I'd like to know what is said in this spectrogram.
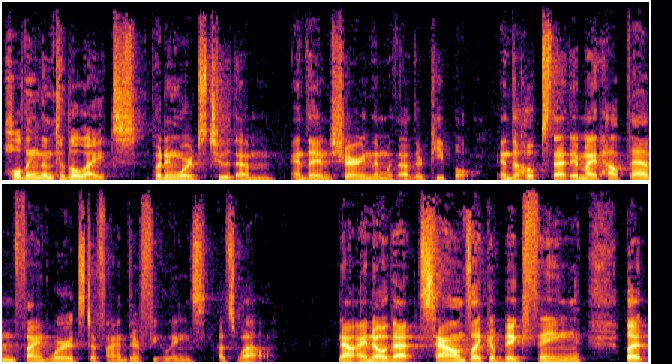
holding them to the light, putting words to them, and then sharing them with other people in the hopes that it might help them find words to find their feelings as well. Now, I know that sounds like a big thing, but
